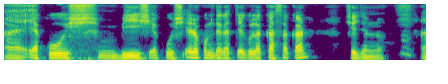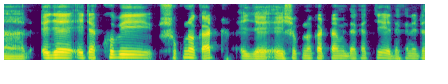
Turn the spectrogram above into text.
২১, ২০, ২১ এরকম দেখাচ্ছে এগুলা কাঁচা কাঠ সেই জন্য আর এই যে এটা খুবই শুকনো কাঠ। এই যে এই শুকনো কাঠটা আমি দেখাচ্ছি। এই দেখেন এটা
